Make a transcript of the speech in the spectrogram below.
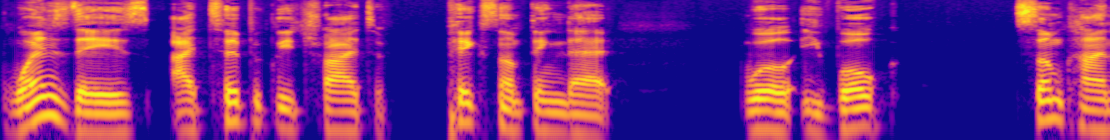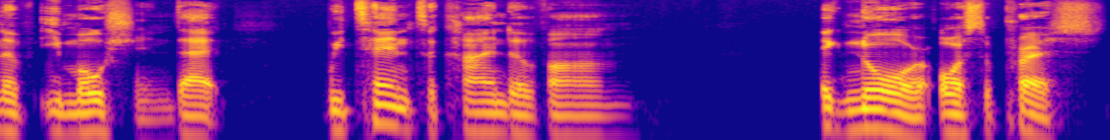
Wednesdays, I typically try to pick something that will evoke some kind of emotion that we tend to kind of um, ignore or suppress,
